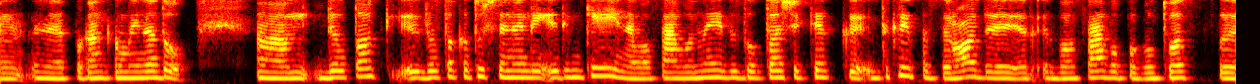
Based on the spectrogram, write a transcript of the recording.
e, pakankamai nedaug. Dėl to, dėl to, kad užsienio rinkėjai nebalsavo, na, vis dėlto šiek tiek tikrai pasirodė ir, ir balsavo pagal tuos e,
